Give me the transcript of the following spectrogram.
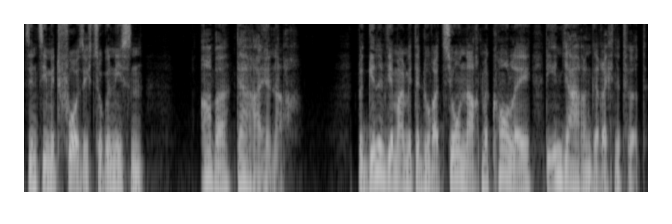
sind sie mit Vorsicht zu genießen, aber der Reihe nach. Beginnen wir mal mit der Duration nach Macaulay, die in Jahren gerechnet wird.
